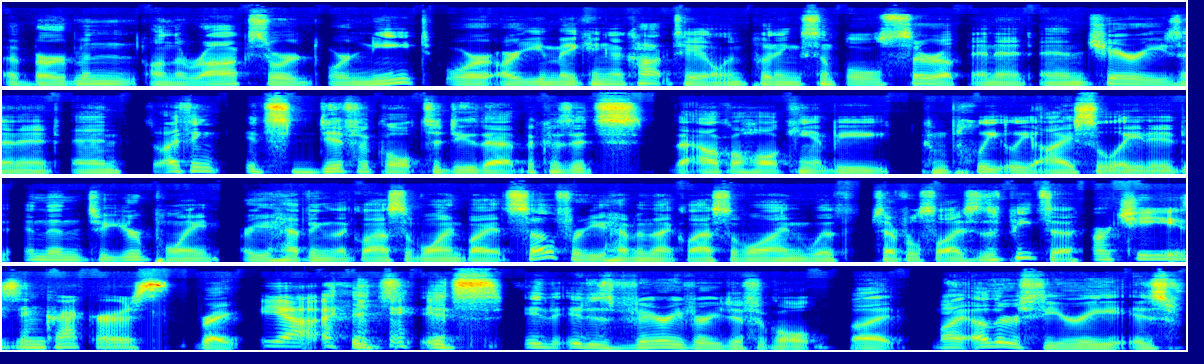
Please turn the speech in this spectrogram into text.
a bourbon on the rocks or or neat or are you making a cocktail and putting simple syrup in in it and cherries in it. And so I think it's difficult to do that because it's the alcohol can't be completely isolated. And then to your point, are you having the glass of wine by itself or are you having that glass of wine with several slices of pizza or cheese and crackers? Right. Yeah. it's it's it, it is very very difficult, but my other theory is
